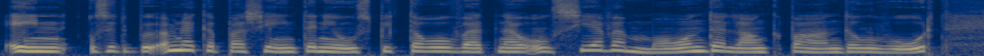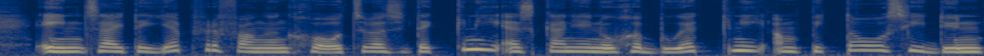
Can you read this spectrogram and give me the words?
en ons het op die oomblik 'n pasiënt in die hospitaal wat nou al 7 maande lank behandel word en sy het 'n heupvervanging gehad. So as dit 'n knie is, kan jy nog 'n bo-knie amputasie doen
